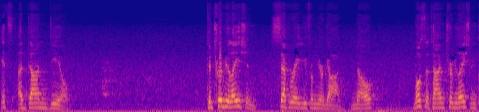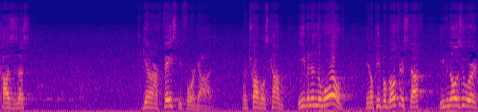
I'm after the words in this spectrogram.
It's a done deal. Can tribulation separate you from your God? No. Most of the time, tribulation causes us get on our face before God when troubles come. Even in the world, you know, people go through stuff. Even those who are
